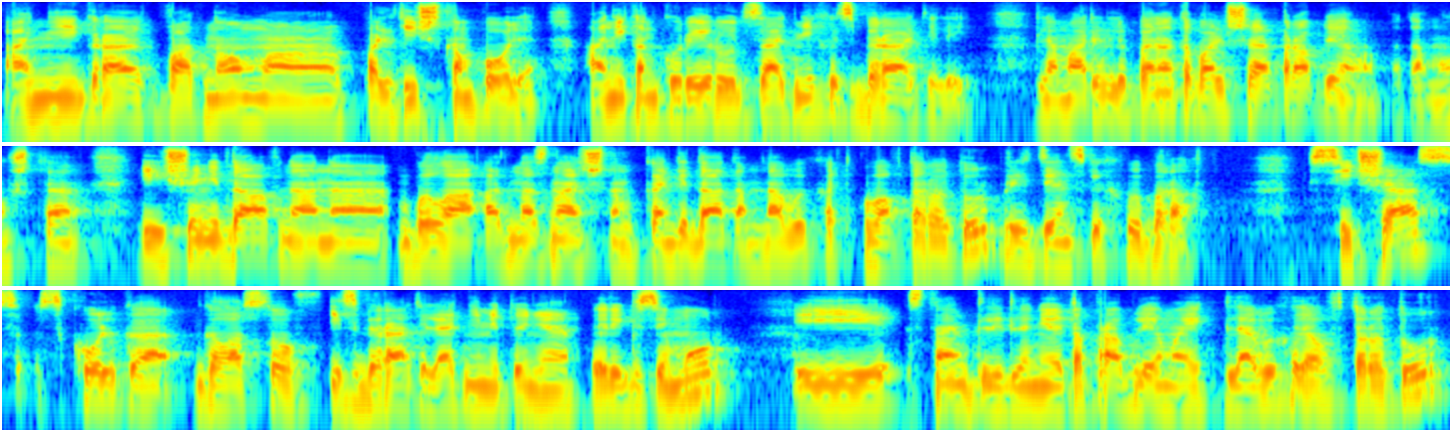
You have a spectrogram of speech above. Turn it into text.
Они играют в одном э, политическом поле. Они конкурируют за одних избирателей. Для Марин Ле Пен это большая проблема, потому что еще недавно она была однозначным кандидатом на выход во второй тур президентских выборов. Сейчас сколько голосов избирателей отнимет у нее Рик Зимур, и станет ли для нее это проблемой для выхода во второй тур,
